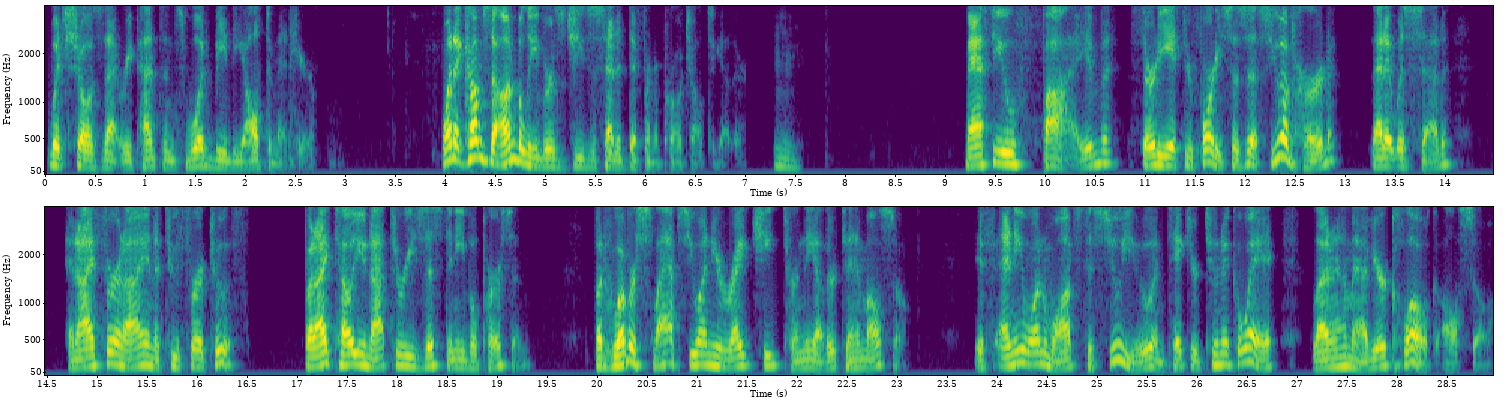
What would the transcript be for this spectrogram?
which shows that repentance would be the ultimate here. When it comes to unbelievers, Jesus had a different approach altogether. Mm. Matthew 5 38 through 40 says this You have heard that it was said, an eye for an eye and a tooth for a tooth. But I tell you not to resist an evil person. But whoever slaps you on your right cheek, turn the other to him also. If anyone wants to sue you and take your tunic away, let him have your cloak also.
